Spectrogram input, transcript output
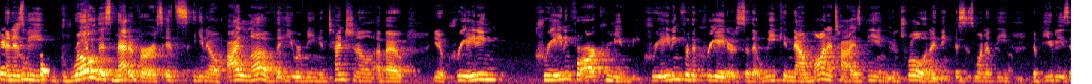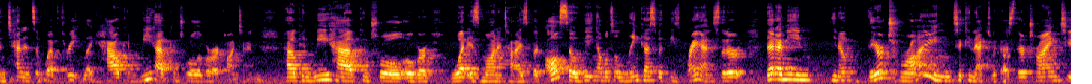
and as we grow this metaverse it's you know i love that you were being intentional about you know creating creating for our community, creating for the creators so that we can now monetize, be in control. And I think this is one of the, the beauties and tenets of Web3. Like, how can we have control over our content? How can we have control over what is monetized, but also being able to link us with these brands that are, that I mean, you know, they're trying to connect with us. They're trying to,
